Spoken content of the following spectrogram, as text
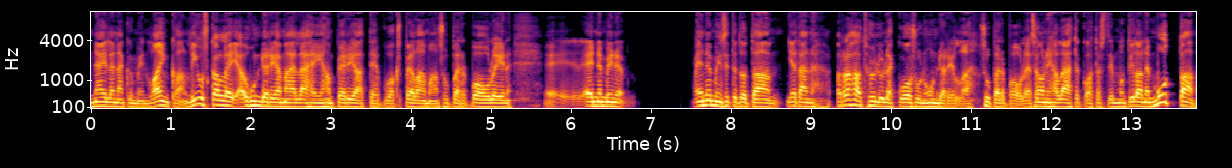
näillä näkymin lainkaan liuskalle ja Hunderia mä en lähde ihan periaatteen vuoksi pelaamaan Super Bowliin. E, ennemmin ennemmin sitten tota, jätän rahat hyllylle, kun osun Underilla Super Bowlia. Se on ihan lähtökohtaisesti mun tilanne, mutta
